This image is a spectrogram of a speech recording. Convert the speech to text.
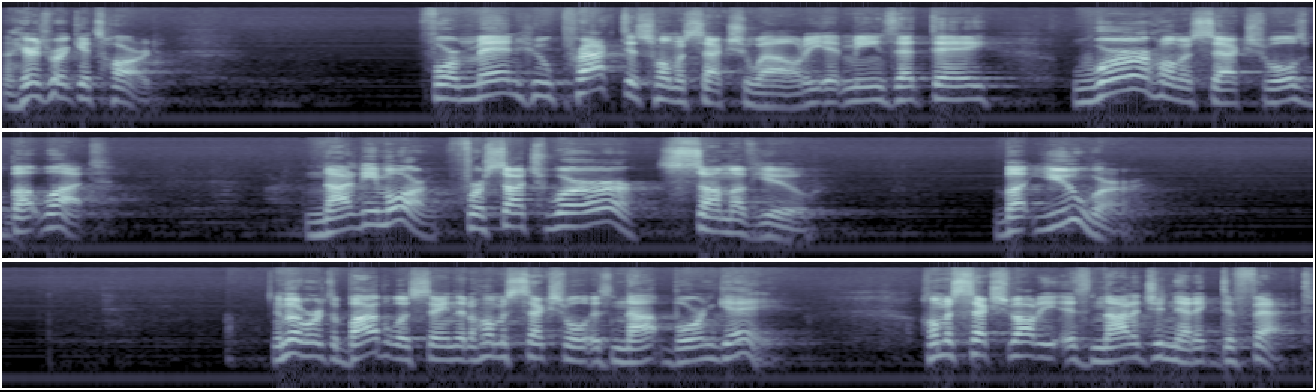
Now here's where it gets hard. For men who practice homosexuality, it means that they were homosexuals, but what? Not anymore. For such were some of you. But you were. In other words, the Bible is saying that a homosexual is not born gay. Homosexuality is not a genetic defect.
